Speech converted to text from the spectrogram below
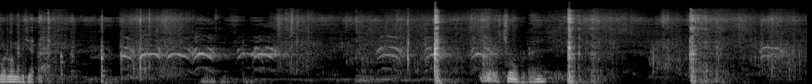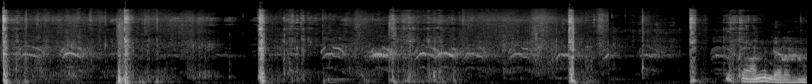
വെള്ളം കുടിക്കാം. കുറച്ച് നോക്കട്ടെ. അതൊന്നും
